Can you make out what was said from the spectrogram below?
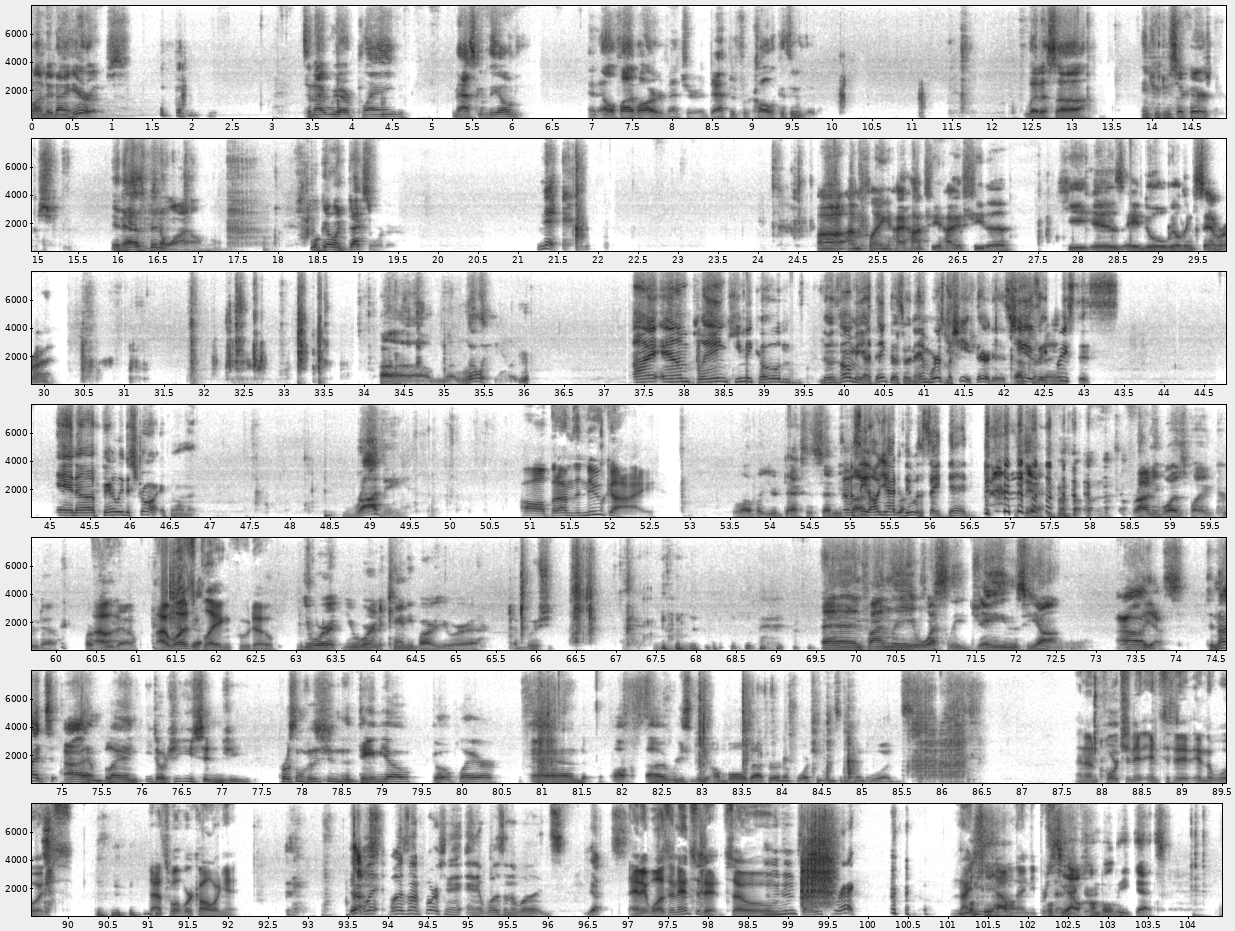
Monday Night Heroes. Tonight we are playing Mask of the Oni, an L5R adventure adapted for Call of Cthulhu. Let us uh, introduce our characters. It has been a while. We'll go in Dex order. Nick. Uh, I'm playing Heihachi Hayashida. He is a dual wielding samurai. Um, Lily. I am playing Kimiko Nozomi. I think that's her name. Where's my sheet? There it is. That's she is a name? priestess. And uh fairly distraught at the moment. Rodney. Oh, but I'm the new guy. Well, but your Dex is 75. Oh, see, all you had to do was say dead. yeah. Rodney was playing Kudo or I- Fudo. I was Yeah. playing Fudo. You were you weren't a candy bar. You were a, a bushi. And finally, Wesley James Young. Ah, yes. Tonight I am playing Itoshiki Shinji, personal physician to Daimyo, Go player, and uh, uh, recently humbled after an unfortunate incident in the woods. An unfortunate incident in the woods. That's what we're calling it. Well, it was unfortunate, and it was in the woods. yes. And it was an incident. So hmm so he's correct. 90, We'll see how- 90% We'll see how accurate. humbled he gets.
